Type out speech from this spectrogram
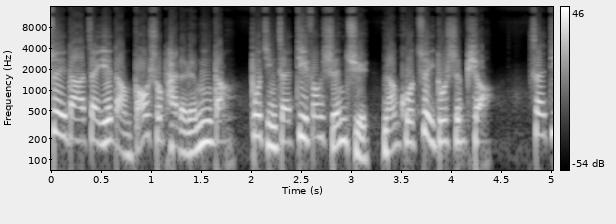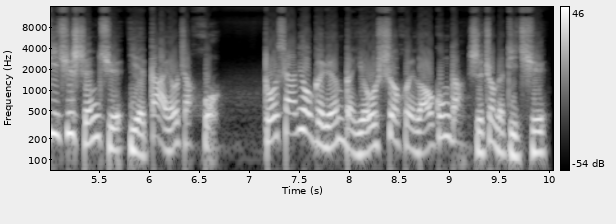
最大在野党保守派的人民党不仅在地方选举囊括最多选票，在地区选举也大有斩获，夺下六个原本由社会劳工党执政的地区。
